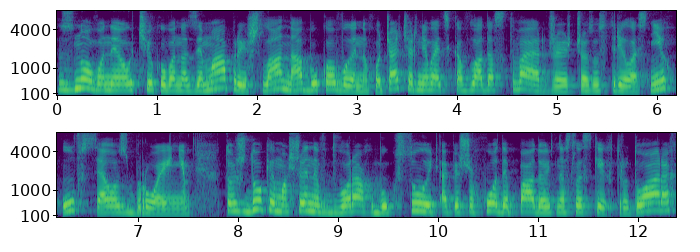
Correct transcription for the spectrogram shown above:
Знову неочікувана зима прийшла на Буковину. Хоча чернівецька влада стверджує, що зустріла сніг у всеозброєнні. Тож, доки машини в дворах буксують, а пішоходи падають на слизьких тротуарах,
